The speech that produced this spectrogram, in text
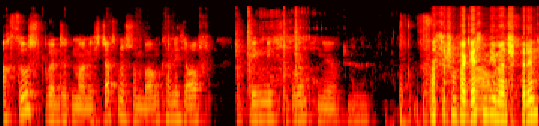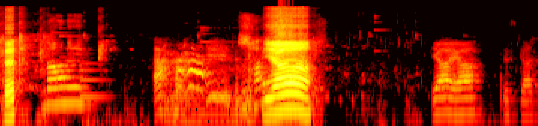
Ach so sprintet man. Ich dachte mir schon, warum kann ich auf Ding nicht sprinten hier? Hm. Hast du schon vergessen, wie man sprintet? Nein! Ja! Ja, ja, Disgust.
